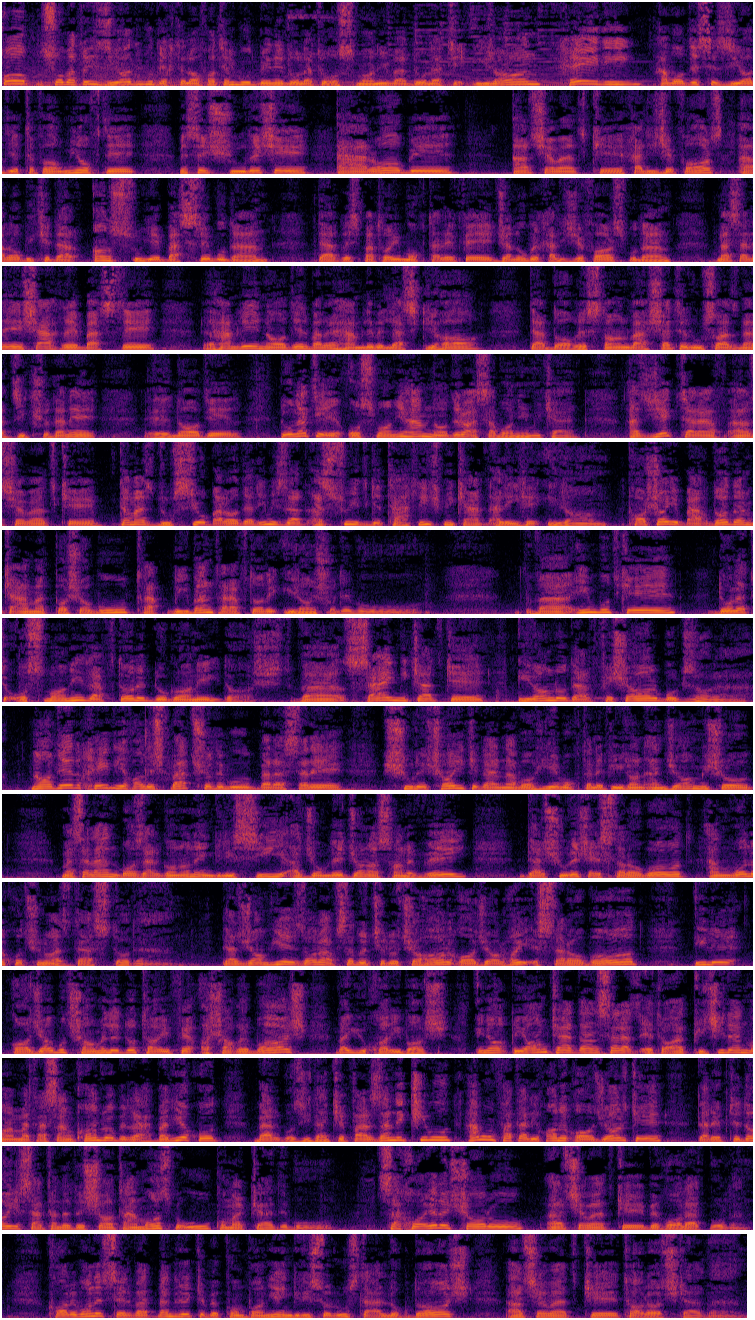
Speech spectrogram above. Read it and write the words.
خب صحبت های زیادی بود اختلافاتی بود بین دولت عثمانی و دولت ایران. خیلی حوادث زیادی اتفاق میفته مثل شورش اعراب عرض شود که خلیج فارس اعرابی که در آن سوی بسره بودند در قسمت های مختلف جنوب خلیج فارس بودند. مسئله شهر بسره حمله نادر برای حمله به لسکی ها در داغستان وحشت روسا از نزدیک شدن نادر. دولت عثمانی هم نادر را عصبانی می‌کرد. از یک طرف عرض شود که دم از دوستی و برادری می‌زد از سوی دیگه تحریش می‌کرد علیه ایران. پاشای بغداد هم که احمد پاشا بود تقریبا طرفدار ایران شده بود. و این بود که دولت عثمانی رفتار دوگانه ای داشت و سعی می‌کرد که ایران رو در فشار بگذارد نادر خیلی حالش بد شده بود بر اثر شورش هایی که در نواحی مختلف ایران انجام می‌شد. مثلا بازرگانان انگلیسی از جمله جاناس هانوی در شورش استراباد اموال خودشونو از دست دادن. در ژانویه 1744 قاجارهای استراباد ایل قاجار بود شامل دو طایفه آشاق باش و یوخاری باش. اینا قیام کردند سر از اطاعت پیچیدن محمد حسن خان را به رهبری خود برگزیدن که فرزند کی بود؟ همون فتلی خان قاجار که در ابتدای سلطنت شاه تماس به او کمک کرده بود. سخایر شاه رو عرض شود که به غارت بردن. کاروان ثروتمندی رو که به کمپانی انگلیس و روس تعلق داشت عرض شود که تاراج کردند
